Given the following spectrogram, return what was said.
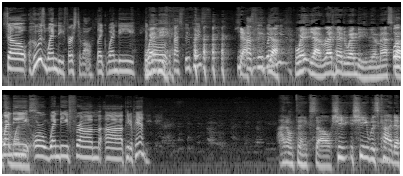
So who's Wendy? First of all, like Wendy, the Wendy. girl, the fast food place, yeah fast food yeah Wendy? Wait, yeah redhead Wendy the mascot or Wendy, or Wendy from uh, Peter Pan. I don't think so. She she was kind of.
